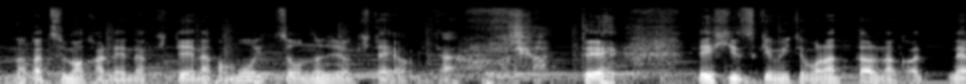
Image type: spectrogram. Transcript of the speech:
うん。なんか妻から連絡来て、なんかもう一つ同じの来たよ、みたいな話があって、で、日付見てもらったら、なんかね、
